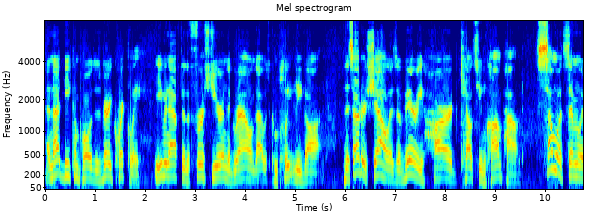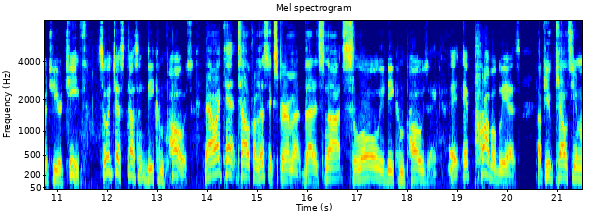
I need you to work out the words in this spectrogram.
and that decomposes very quickly. Even after the first year in the ground that was completely gone. This outer shell is a very hard calcium compound, somewhat similar to your teeth, so it just doesn't decompose. Now I can't tell from this experiment that it's not slowly decomposing. It, it probably is. A few calcium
